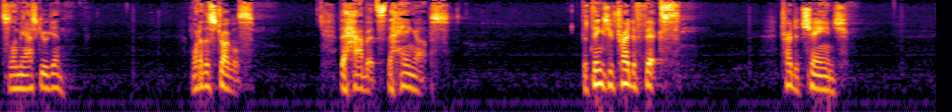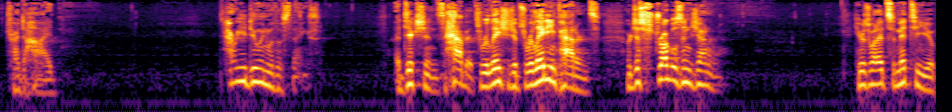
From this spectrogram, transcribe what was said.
So let me ask you again. What are the struggles? The habits, the hang-ups, the things you've tried to fix, tried to change, tried to hide? How are you doing with those things? Addictions, habits, relationships, relating patterns, or just struggles in general. Here's what I'd submit to you.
